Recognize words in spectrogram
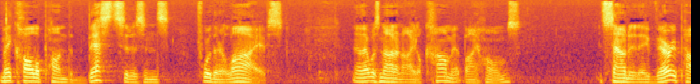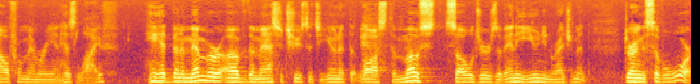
may call upon the best citizens for their lives. Now, that was not an idle comment by Holmes. It sounded a very powerful memory in his life. He had been a member of the Massachusetts unit that lost the most soldiers of any Union regiment during the Civil War.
